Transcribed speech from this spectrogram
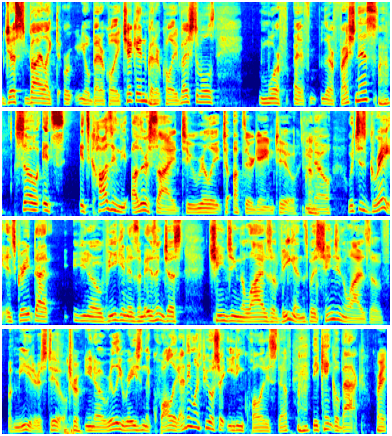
just by like the, or, you know better quality chicken uh-huh. better quality vegetables more f- uh, f- their freshness. So it's it's causing the other side to really to up their game too you know which is great. It's great that you know veganism isn't just changing the lives of vegans but it's changing the lives of of meat eaters too True. you know really raising the quality i think once people start eating quality stuff mm-hmm. they can't go back Right.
